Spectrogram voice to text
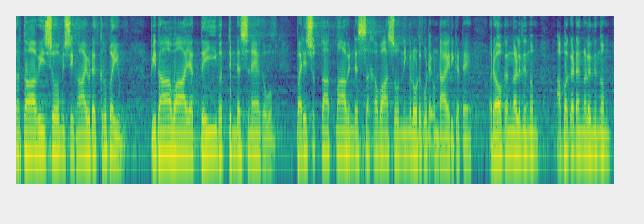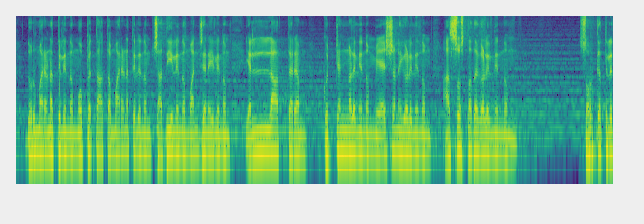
കർത്താവ് ഈശോ മിശിഹായുടെ കൃപയും പിതാവായ ദൈവത്തിന്റെ സ്നേഹവും പരിശുദ്ധാത്മാവിന്റെ സഹവാസവും നിങ്ങളോട് കൂടെ ഉണ്ടായിരിക്കട്ടെ. രോഗങ്ങളിൽ നിന്നും അപകടങ്ങളിൽ നിന്നും ദുർമരണത്തിൽ നിന്നും മുപ്പെത്താത്ത മരണത്തിൽ നിന്നും ചതിയിൽ നിന്നും വഞ്ചനയിൽ നിന്നും എല്ലാത്തരം കുറ്റങ്ങളിൽ നിന്നും ഏഷണികളിൽ നിന്നും അസ്വസ്ഥതകളിൽ നിന്നും സ്വർഗത്തിലെ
